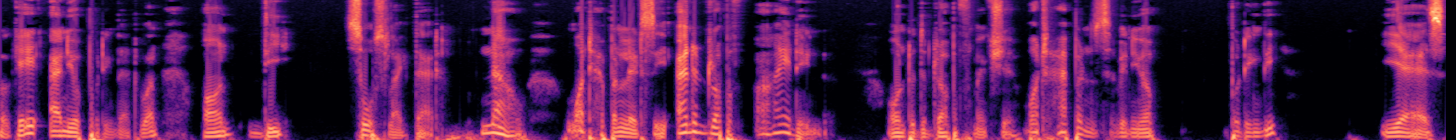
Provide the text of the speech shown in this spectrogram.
Okay and you're putting that one on the source like that. Now what happened? Let's see. Add a drop of iodine onto the drop of mixture. What happens when you are putting the yes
